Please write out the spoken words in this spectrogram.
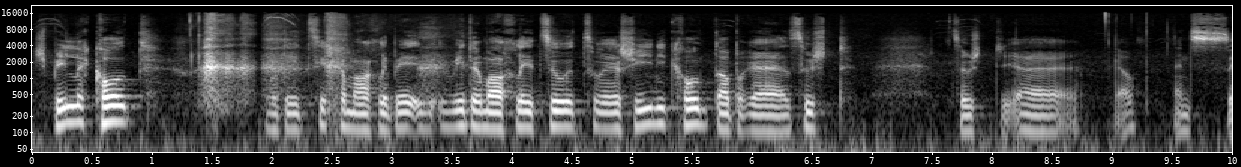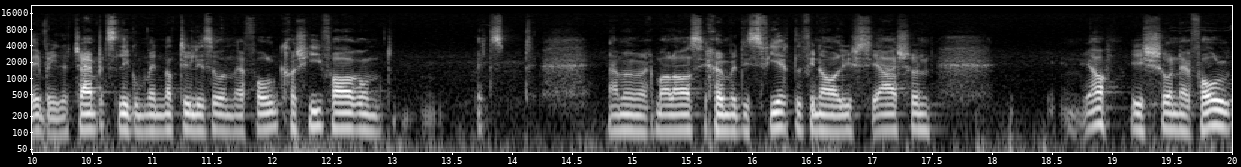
Spieler geholt, der dort sicher mal ein bisschen, wieder mal ein bisschen zu, zur Erscheinung kommt, aber äh, sonst, sonst äh, ja, wenn es eben in der Champions League und wenn natürlich so ein Erfolg kann Skifahren und jetzt nehmen wir mal an, sie kommen ins Viertelfinale, ist ja schon, ja, ist schon ein Erfolg,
